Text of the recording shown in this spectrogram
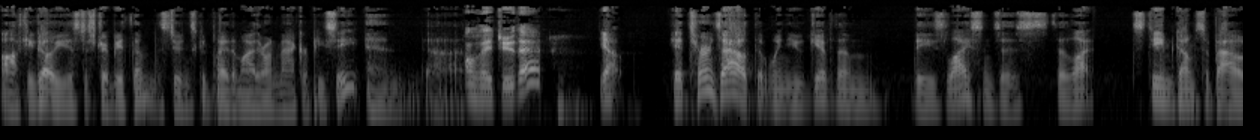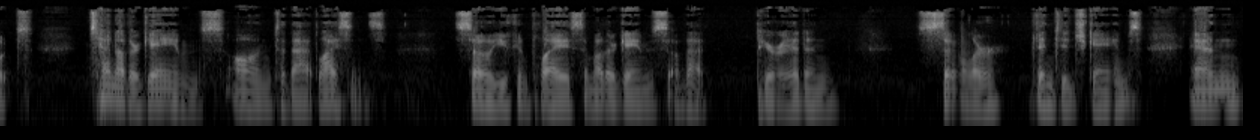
off you go. You just distribute them. The students can play them either on Mac or PC, and uh, oh, they do that. Yeah, it turns out that when you give them these licenses, the li- Steam dumps about ten other games onto that license. So you can play some other games of that period and similar vintage games. And,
